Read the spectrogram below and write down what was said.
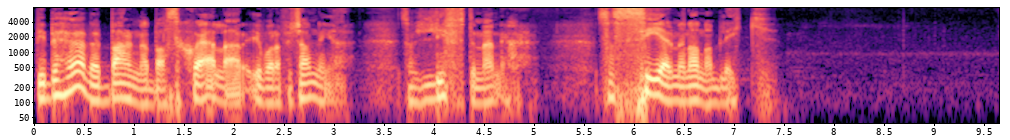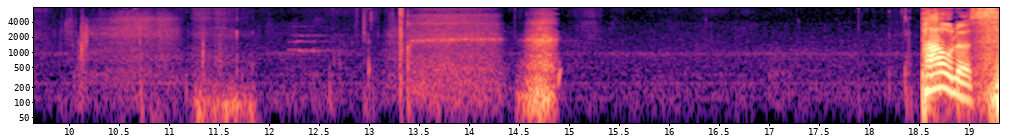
Vi behöver Barnabas själar i våra församlingar som lyfter människor, som ser med en annan blick. Paulus,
